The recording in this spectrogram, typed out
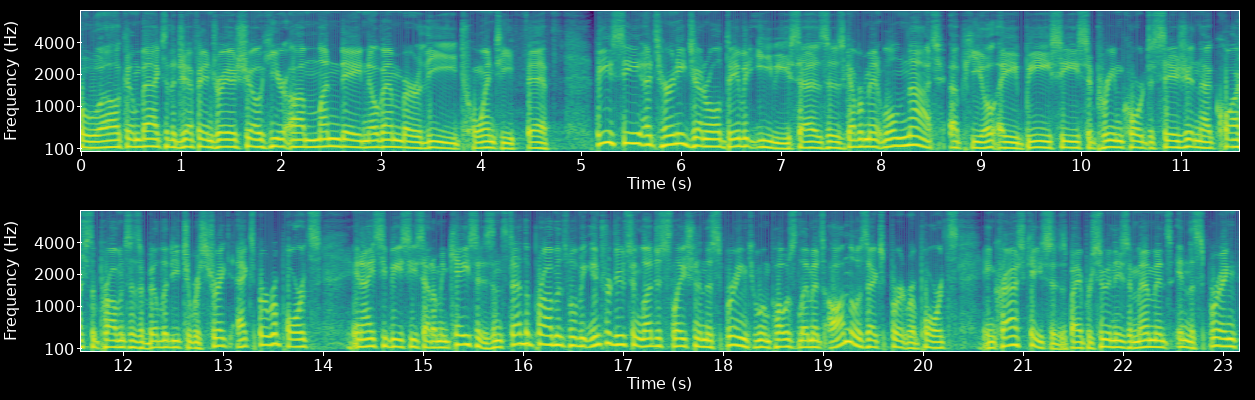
Welcome back to the Jeff Andrea Show here on Monday, November the 25th. BC Attorney General David Eby says his government will not appeal a BC Supreme Court decision that quashed the province's ability to restrict expert reports in ICBC settlement cases. Instead, the province will be introducing legislation in the spring to impose limits on those expert reports in crash cases. By pursuing these amendments in the spring,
